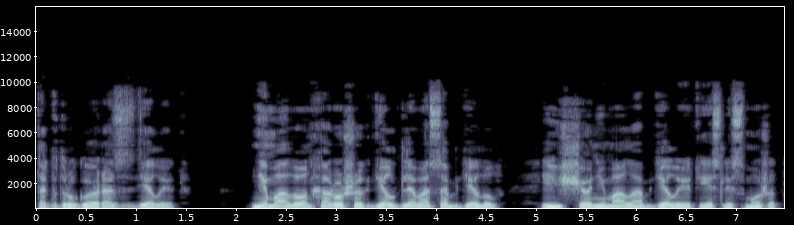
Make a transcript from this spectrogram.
так в другой раз сделает. Немало он хороших дел для вас обделал, и еще немало обделает, если сможет.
